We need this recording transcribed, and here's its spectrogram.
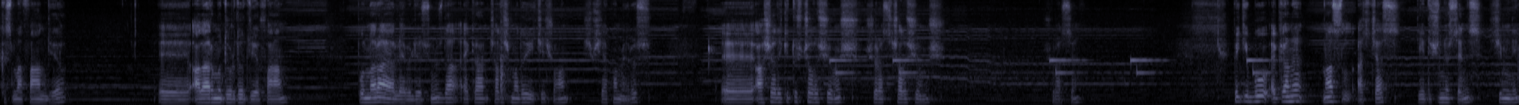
kısma falan diyor. Eee, alarmı durdur diyor falan. Bunları ayarlayabiliyorsunuz da ekran çalışmadığı için şu an hiçbir şey yapamıyoruz. Ee, aşağıdaki tuş çalışıyormuş. Şurası çalışıyormuş. Şurası. Peki bu ekranı nasıl açacağız diye düşünürseniz şimdi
